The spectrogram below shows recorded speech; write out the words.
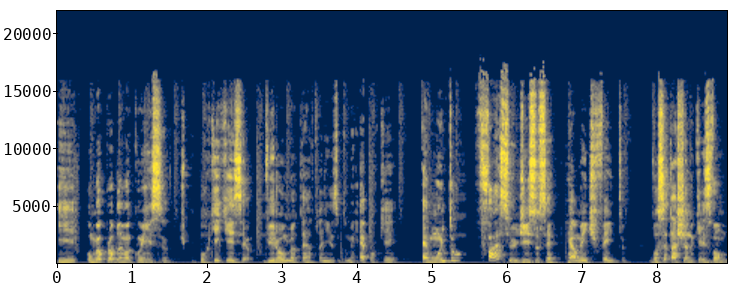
E o meu problema com isso, tipo, por que, que esse virou o meu terraplanismo também, é porque é muito fácil disso ser realmente feito. Você tá achando que eles vão,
